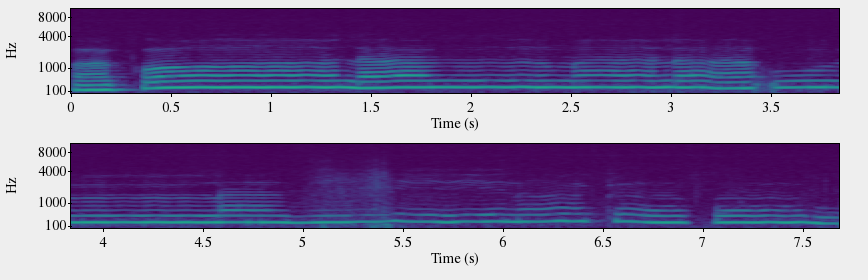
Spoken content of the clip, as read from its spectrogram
فقال الملأ الذين كفروا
